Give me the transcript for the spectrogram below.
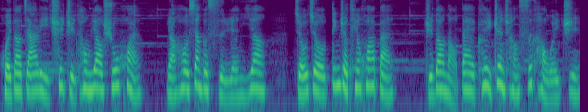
回到家里吃止痛药舒缓，然后像个死人一样久久盯着天花板，直到脑袋可以正常思考为止。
